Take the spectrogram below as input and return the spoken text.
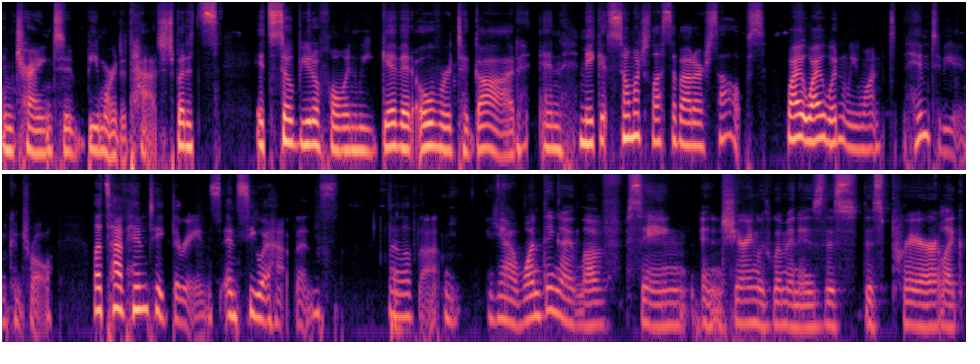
am trying to be more detached, but it's it's so beautiful when we give it over to God and make it so much less about ourselves. Why why wouldn't we want him to be in control? Let's have him take the reins and see what happens. I love that. Yeah, one thing I love saying and sharing with women is this this prayer like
